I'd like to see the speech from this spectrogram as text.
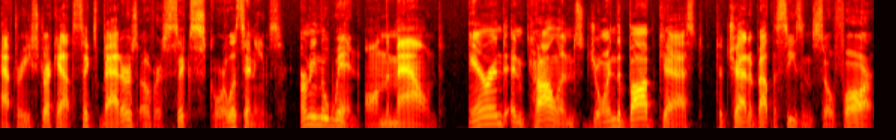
after he struck out six batters over six scoreless innings, earning the win on the mound. Arend and Collins joined the Bobcast to chat about the season so far.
